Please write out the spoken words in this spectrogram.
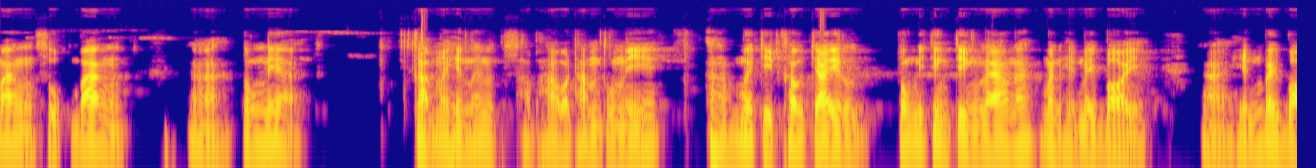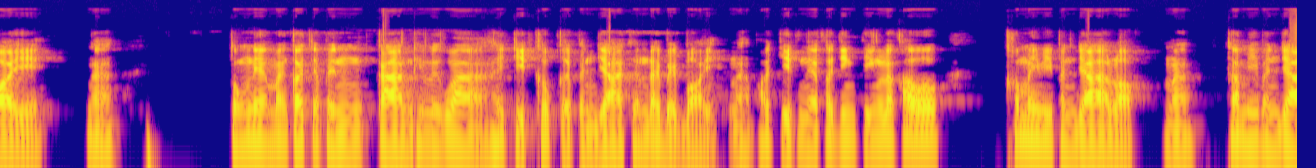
บ้างสุขบ้างอ่าตรงเนี้ยกลับมาเห็นสภาวธรรมตรงนี้อ่าเมื่อจิตเข้าใจตรงนี้จริง ๆ แล้วนะมันเห็นบ่อยๆอ่าเห็นบ่อยๆนะตรงเนี้ยมันก็จะเป็นการที่เรียกว่าให้จิตเขาเกิดปัญญาขึ้นได้บ่อยๆนะเพราะจิตเนี่ยก็จริง ๆ แล้วเขาเขาไม่มีปัญญาหรอกนะถ้ามีปัญญา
